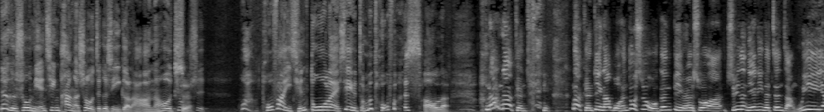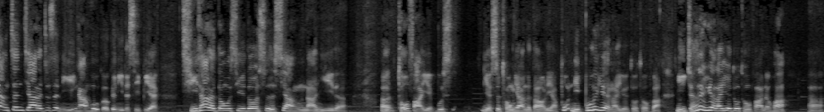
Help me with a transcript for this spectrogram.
那个时候年轻胖啊瘦，这个是一个了啊，然后就是哇，头发以前多嘞，现在怎么头发少了？那那肯定，那肯定啊！我很多时候我跟病人说啊，随着年龄的增长，唯一一样增加的就是你银行户口跟你的 C B F，其他的东西都是向南移的。呃，头发也不是，也是同样的道理啊。不，你不会越来越多头发，你假设越来越多头发的话啊，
